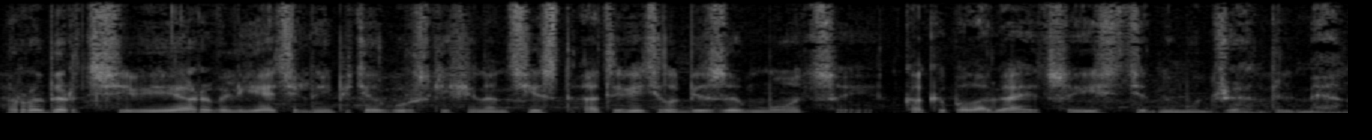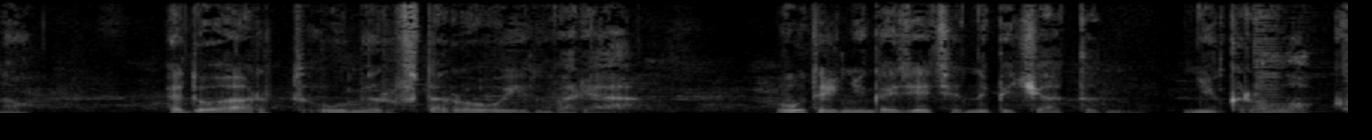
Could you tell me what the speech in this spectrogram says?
Роберт Север, влиятельный петербургский финансист, ответил без эмоций, как и полагается истинному джентльмену. Эдуард умер 2 января. В утренней газете напечатан некролог.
